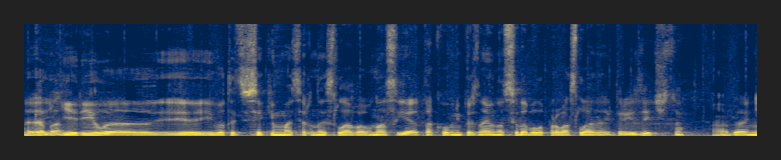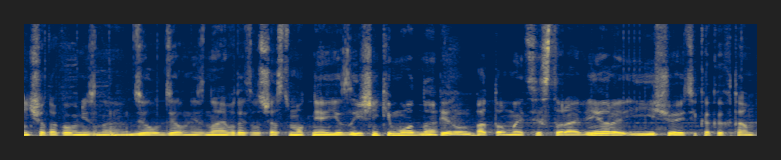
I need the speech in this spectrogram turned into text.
э, Кабан. Ерила и, и вот эти всякие матерные слова. У нас, я такого не признаю, у нас всегда было И православие. про язычество? А, да, ничего такого не знаю, дел, дел не знаю. Вот эти вот сейчас модные язычники модно, Первым. потом эти староверы и еще эти, как их там,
